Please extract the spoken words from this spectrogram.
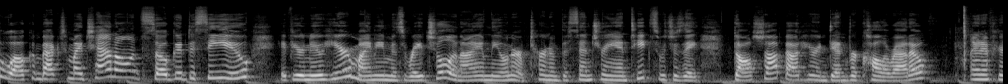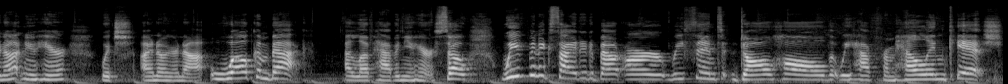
welcome back to my channel. It's so good to see you. If you're new here, my name is Rachel and I am the owner of Turn of the Century Antiques, which is a doll shop out here in Denver, Colorado. And if you're not new here, which I know you're not, welcome back. I love having you here. So we've been excited about our recent doll haul that we have from Helen Kish.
